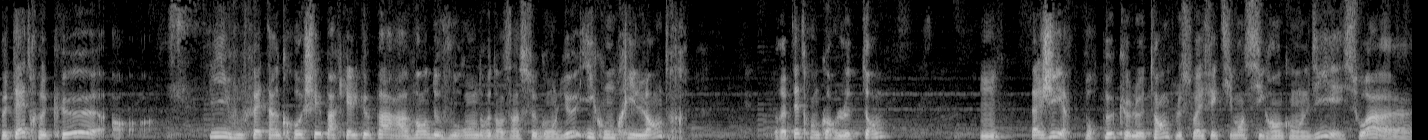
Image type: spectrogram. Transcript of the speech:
Peut-être que oh, si vous faites un crochet par quelque part avant de vous rendre dans un second lieu, y compris l'antre, il y aurait peut-être encore le temps Hmm. Pour peu que le temple soit effectivement si grand qu'on le dit et soit euh,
